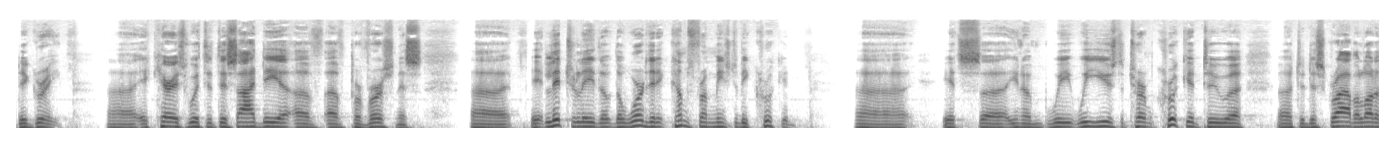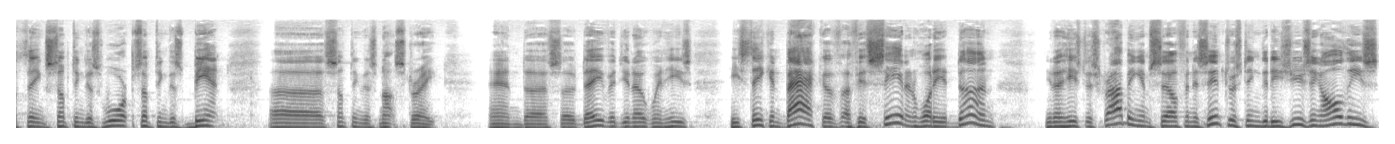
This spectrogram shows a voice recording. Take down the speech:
degree. Uh, it carries with it this idea of, of perverseness. Uh, it literally, the, the word that it comes from means to be crooked. Uh, it's, uh, you know, we, we use the term crooked to, uh, uh, to describe a lot of things something that's warped, something that's bent, something that's not straight. And uh, so David, you know, when he's, he's thinking back of, of his sin and what he had done, you know he's describing himself and it's interesting that he's using all these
